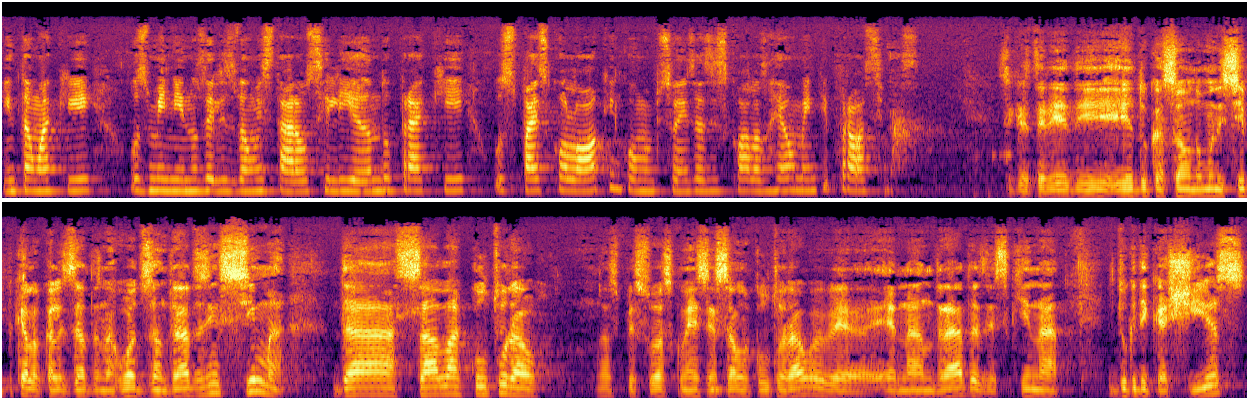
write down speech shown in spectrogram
Então, aqui, os meninos eles vão estar auxiliando para que os pais coloquem como opções as escolas realmente próximas. Secretaria de Educação do município, que é localizada na Rua dos Andradas, em cima da sala cultural as pessoas conhecem a sala cultural, é, é na Andradas, esquina Duque de Caxias.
